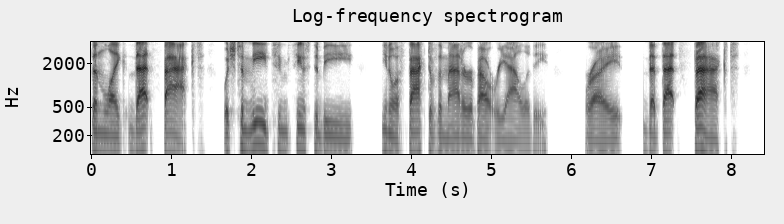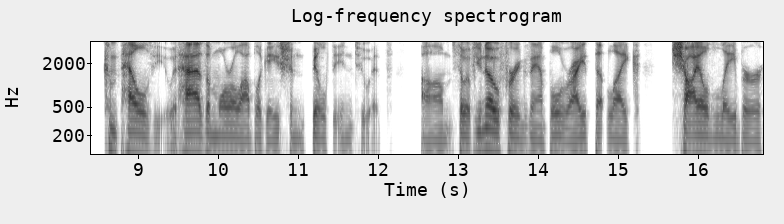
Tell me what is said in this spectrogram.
then like that fact which to me seems to be you know a fact of the matter about reality right? That that fact compels you. It has a moral obligation built into it. Um so if you know for example right that like child labor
